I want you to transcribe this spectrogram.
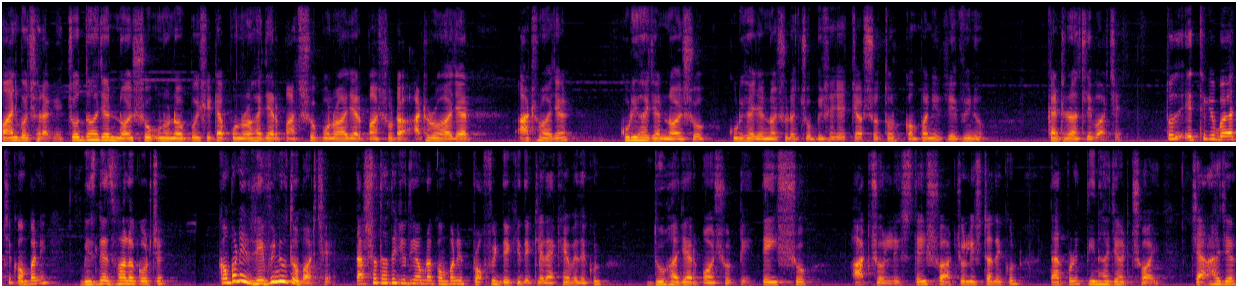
পাঁচ বছর আগে চোদ্দ হাজার নয়শো উননব্বই, সেটা পনেরো হাজার পাঁচশো পনেরো হাজার পাঁচশোটা, আঠেরো হাজার আঠেরো হাজার, কুড়ি হাজার নয়শো, কুড়ি হাজার নয়শোটা চব্বিশ হাজার চারশো। তোর কোম্পানির রেভিনিউ কন্টিনিউয়াসলি বাড়ছে। তো এর থেকে বোঝা যাচ্ছে কোম্পানি বিজনেস ভালো করছে। কোম্পানির রেভিনিউ তো বাড়ছে। তার সাথে সাথে যদি আমরা কোম্পানির প্রফিট দেখি, দেখলে দেখা যাবে দেখুন দু হাজার পঁয়ষট্টি, তেইশশো আটচল্লিশ, তেইশশো আটচল্লিশটা দেখুন, তারপরে তিন হাজার ছয় চার হাজার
